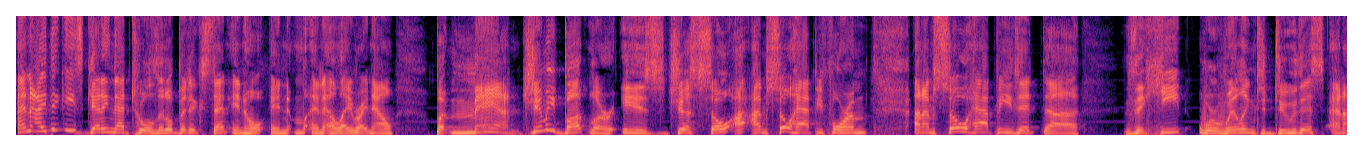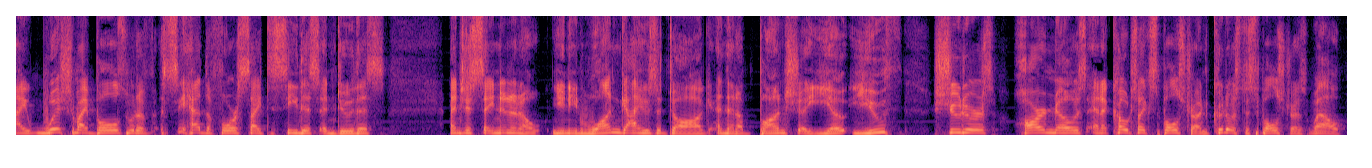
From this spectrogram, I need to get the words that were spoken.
And I think he's getting that to a little bit extent in in in LA right now. But man, Jimmy Butler is just so. I, am so happy for him, and I'm so happy that uh, the Heat were willing to do this. And I wish my Bulls would have had the foresight to see this and do this, and just say, no, no, no. You need one guy who's a dog, and then a bunch of youth shooters, hard nose, and a coach like Spoelstra. And kudos to Spoelstra as well.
